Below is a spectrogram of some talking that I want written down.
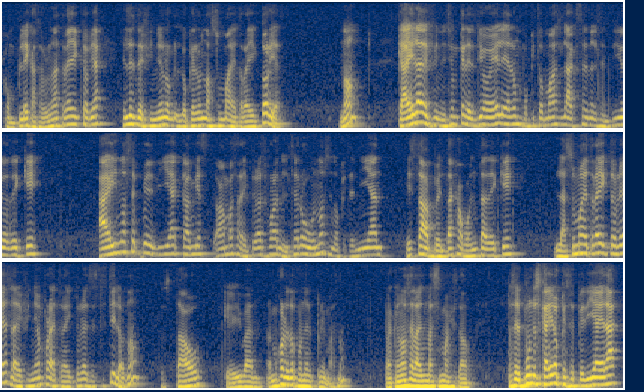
Compleja sobre una trayectoria, él les definió lo, que era una suma de trayectorias, ¿no? Que ahí la definición que les dio él era un poquito más laxa en el sentido de que ahí no se pedía que ambas trayectorias fueran del 0-1, sino que tenían esta ventaja bonita de que la suma de trayectorias la definían para trayectorias de este estilo, ¿no? Pues que iban, a lo mejor les voy a poner primas, ¿no? Para que no sea la misma suma que tau. Entonces el punto es que ahí lo que se pedía era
